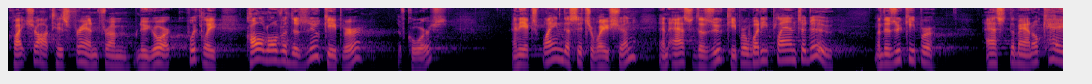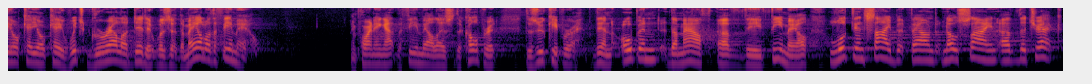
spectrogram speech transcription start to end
Quite shocked, his friend from New York quickly called over the zookeeper, of course, and he explained the situation and asked the zookeeper what he planned to do. And the zookeeper asked the man, Okay, okay, okay, which gorilla did it? Was it the male or the female? And pointing out the female as the culprit, the zookeeper then opened the mouth of the female, looked inside, but found no sign of the check.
